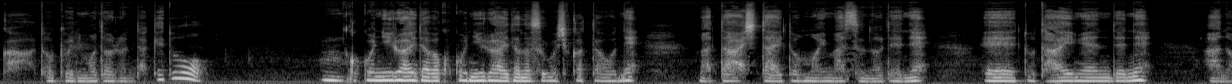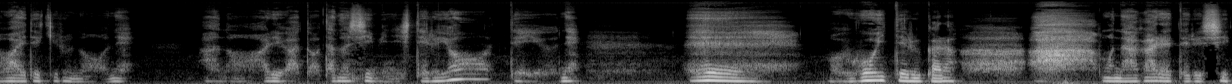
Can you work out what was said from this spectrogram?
か、東京に戻るんだけど、うん、ここにいる間はここにいる間の過ごし方をね、またしたいと思いますのでね、えっ、ー、と、対面でね、あの、お会いできるのをね、あの、ありがとう、楽しみにしてるよっていうね、ええー、もう動いてるから、も流れてるし、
